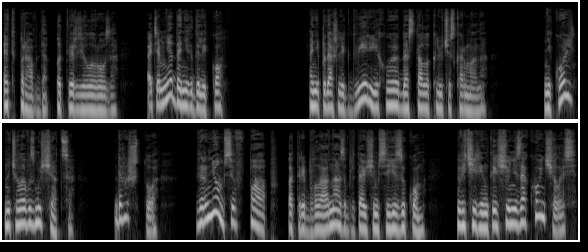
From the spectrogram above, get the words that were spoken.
«Это правда», — подтвердила Роза, «хотя мне до них далеко». Они подошли к двери, и Хлоя достала ключ из кармана. Николь начала возмущаться. «Да вы что? Вернемся в паб», — потребовала она заплетающимся языком. «Вечеринка еще не закончилась».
